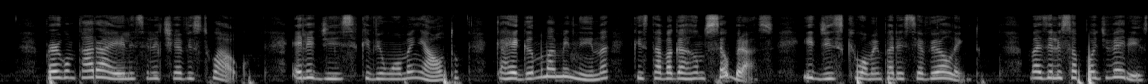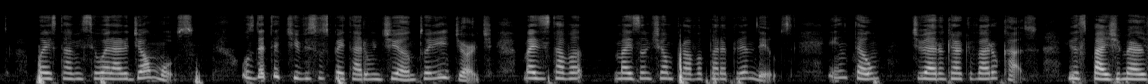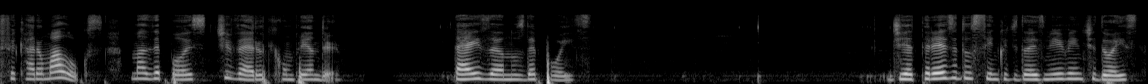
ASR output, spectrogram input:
Perguntaram a ele se ele tinha visto algo. Ele disse que viu um homem alto carregando uma menina que estava agarrando seu braço e disse que o homem parecia violento. Mas ele só pôde ver isto, pois estava em seu horário de almoço. Os detetives suspeitaram de Anthony e George, mas, estava, mas não tinham prova para prendê-los. Então, tiveram que arquivar o caso, e os pais de Mary ficaram malucos, mas depois tiveram que compreender. Dez anos depois. Dia 13 de 5 de 2022,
